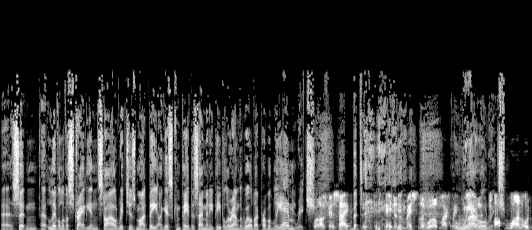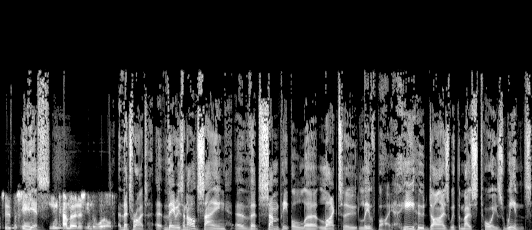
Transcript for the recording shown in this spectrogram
uh, certain uh, level of Australian style riches might be. I guess compared to so many people around the world, I probably am rich. Well, I was going to say, but compared to the rest of the world, my friend, we are, are all rich. Top one or two percent yes. income earners in the world. That's right. there is an old saying that some people like to live by: "He who dies with the most toys wins."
